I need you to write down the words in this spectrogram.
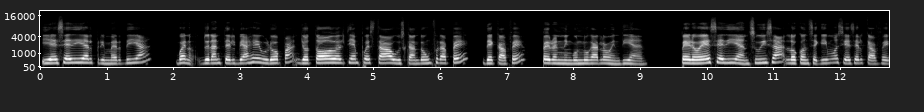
Y ese día, el primer día, bueno, durante el viaje a Europa, yo todo el tiempo estaba buscando un frappé de café, pero en ningún lugar lo vendían. Pero ese día en Suiza lo conseguimos y es el café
